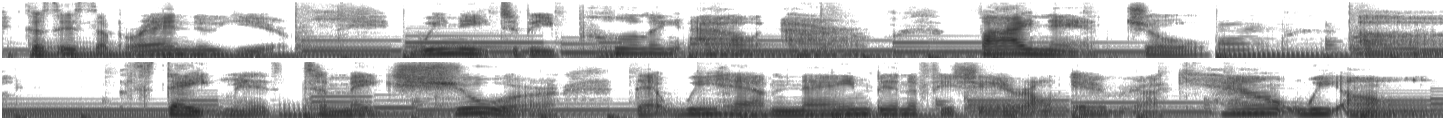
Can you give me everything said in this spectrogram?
because it's a brand new year. We need to be pulling out our financial uh, statements to make sure that we have named beneficiary on every account we own.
